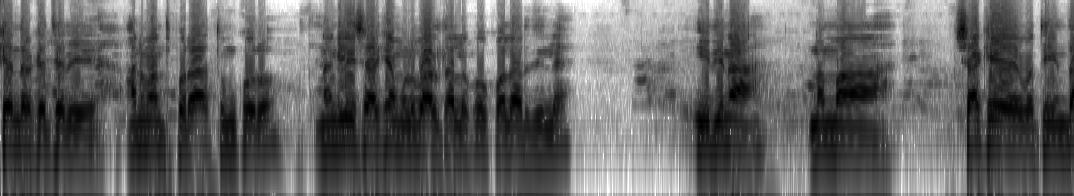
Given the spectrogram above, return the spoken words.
ಕೇಂದ್ರ ಕಚೇರಿ ಹನುಮಂತಪುರ, ತುಮಕೂರು, ನಂಗ್ಲಿ ಶಾಖೆ, ಮುಳಬಾಲ್ ತಾಲೂಕು, ಕೋಲಾರ ಜಿಲ್ಲೆ. ಈ ದಿನ ನಮ್ಮ ಶಾಖೆ ವತಿಯಿಂದ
